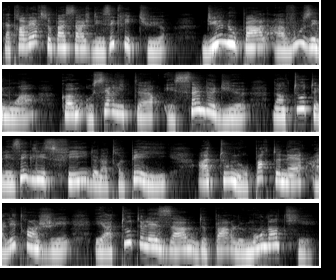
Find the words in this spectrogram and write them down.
qu'à travers ce passage des Écritures, Dieu nous parle à vous et moi comme aux serviteurs et saints de Dieu dans toutes les églises filles de notre pays, à tous nos partenaires à l'étranger et à toutes les âmes de par le monde entier.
